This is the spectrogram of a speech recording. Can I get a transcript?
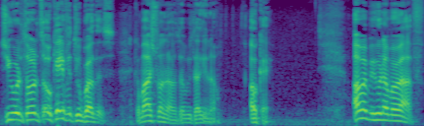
So you would have thought it's okay for two brothers. Kamashma knows, so we tell you no. Okay. Amar Bihuda Marav.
